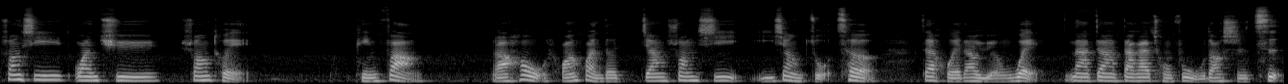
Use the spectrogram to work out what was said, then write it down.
双膝弯曲，双腿平放，然后缓缓的将双膝移向左侧，再回到原位。那这样大概重复五到十次。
